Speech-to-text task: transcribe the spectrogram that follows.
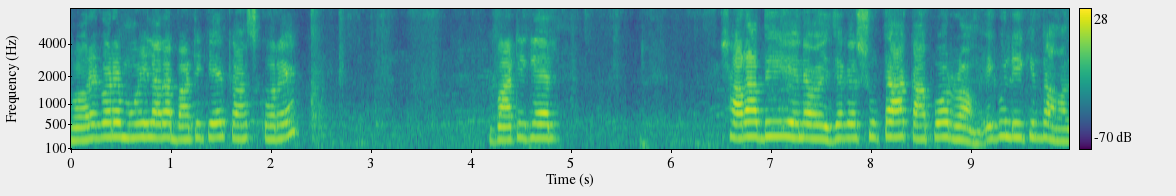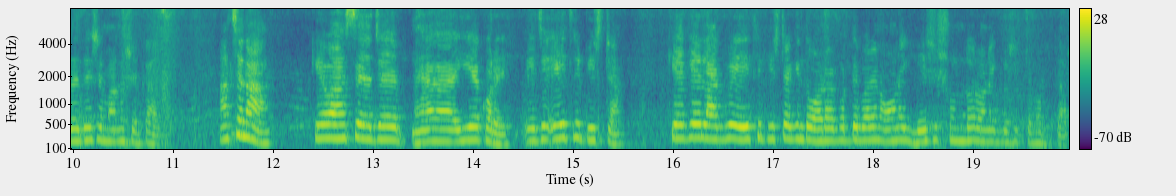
ঘরে ঘরে মহিলারা বাটিকের কাজ করে। বাটিকের সারাদিন ওই জায়গায় সুতা, কাপড়, রং, এগুলি কিন্তু আমাদের দেশের মানুষের কাজ। আছে না? কেউ আছে যে হ্যাঁ ইয়ে করে, এই যে এই থ্রি পিসটা কে কে লাগবে এই থ্রি পিসটা কিন্তু অর্ডার করতে পারেন, অনেক বেশি সুন্দর, অনেক বেশি চমৎকার।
